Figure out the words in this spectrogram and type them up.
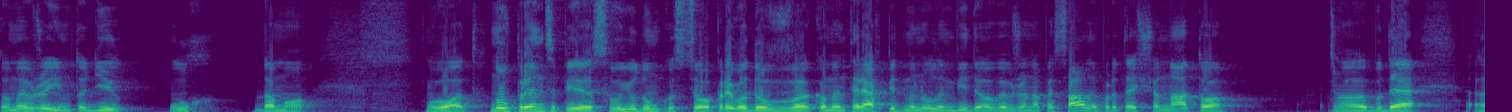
то ми вже їм тоді ух, дамо. От. Ну, в принципі, свою думку з цього приводу в коментарях під минулим відео ви вже написали про те, що НАТО е, буде е,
